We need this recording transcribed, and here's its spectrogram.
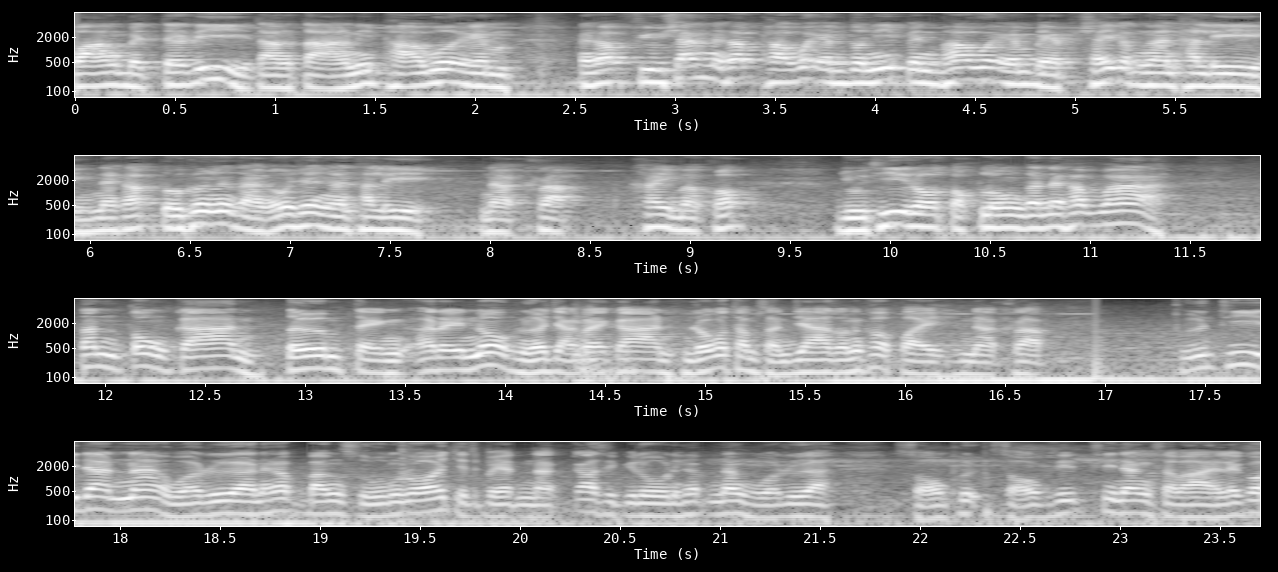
วางแบตเตอรี่ต่างๆ นี่ Power M นะครับฟิวชั่นนะครับ Power M ตัวนี้เป็น Power M แบบใช้กับงานทะเลนะครับ ตัวเครื่องต่างๆก็ใช้งานทะเลนะครับให้มาครบอยู่ที่เราตกลงกันนะครับว่าตั้นต้องการเติมแต่งอะไรนอกเหนือจากรายการ เราก็ทำสัญญาตรงนั้นเข้าไปนะครับ พื้นที่ด้านหน้าหัวเรือนะครับบางสูง 178หนัก 90 กิโลนะครับนั่งหัวเรือ2พื้นสองที่นั่งสบายแล้วก็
